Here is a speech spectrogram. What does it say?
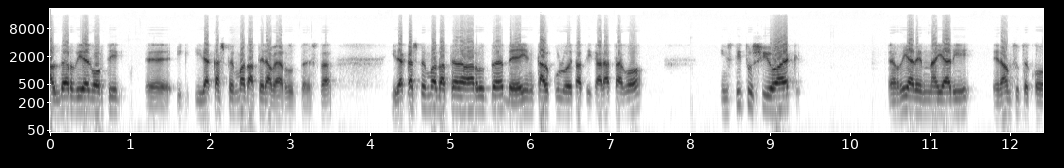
alderdiek hortik e, irakaspen bat atera behar dute, ezta? Irakaspen bat atera behar dute, behien kalkuloetatik aratago, instituzioak herriaren nahiari erantzuteko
